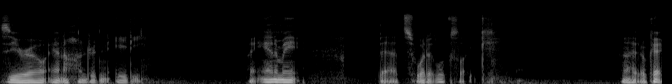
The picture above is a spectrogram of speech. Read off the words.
0 and 180. If I animate, that's what it looks like. I hit OK.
